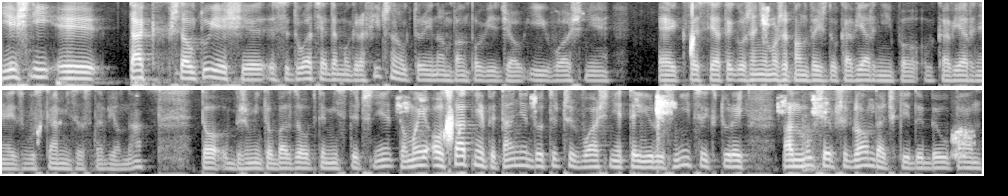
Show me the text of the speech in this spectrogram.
Jeśli y, tak kształtuje się sytuacja demograficzna, o której nam Pan powiedział, i właśnie E, kwestia tego, że nie może pan wejść do kawiarni, bo kawiarnia jest wózkami zastawiona, to brzmi to bardzo optymistycznie. To moje ostatnie pytanie dotyczy właśnie tej różnicy, której pan mógł się przyglądać, kiedy był pan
